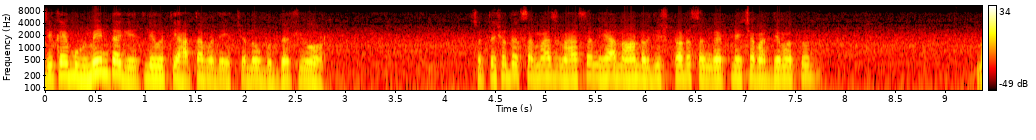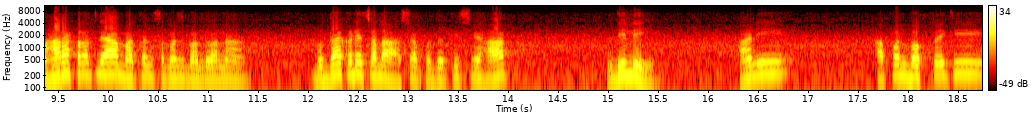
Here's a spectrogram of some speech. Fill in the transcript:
जी काही मुवमेंट घेतली होती हातामध्ये चलो बुद्ध क्युअर सत्यशोधक समाज महासंघ ह्या नॉन रजिस्टर्ड संघटनेच्या माध्यमातून महाराष्ट्रातल्या मातन समाज बांधवांना बुद्धाकडे चला अशा पद्धतीची हाक दिली. आणि आपण बघतोय की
